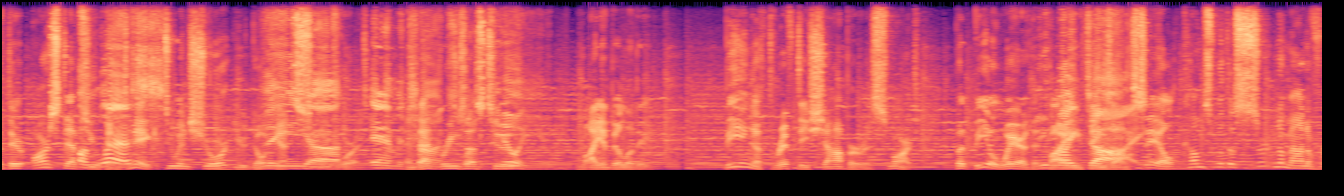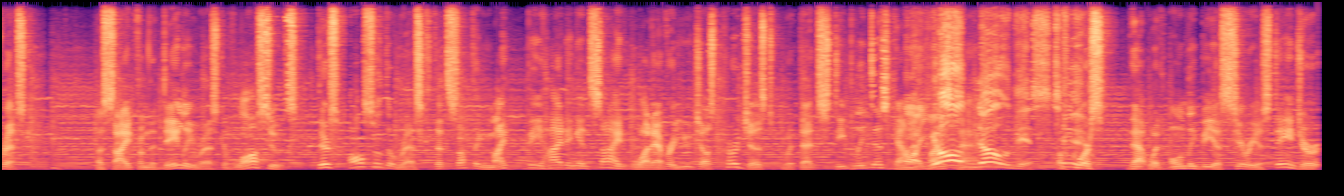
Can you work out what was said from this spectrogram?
But there are steps Unless you can take to ensure you don't get sued uh, for it. And that brings us to to kill you. liability. Being a thrifty shopper is smart, but be aware that You buying things die. on sale comes with a certain amount of risk. Aside from the daily risk of lawsuits, there's also the risk that something might be hiding inside whatever you just purchased with that steeply Oh, discounted price y'all know this too. Of course, that would only be a serious danger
